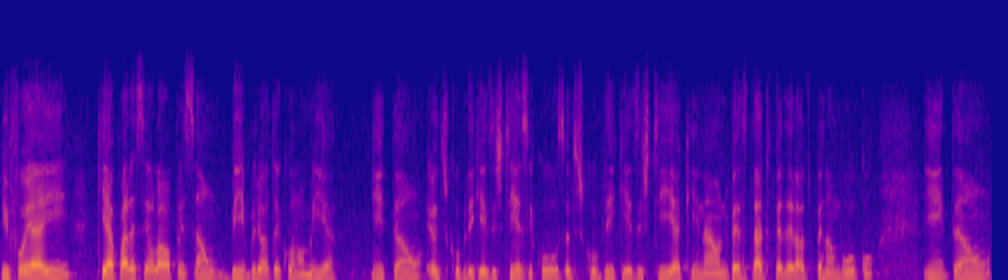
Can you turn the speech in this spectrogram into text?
E foi aí que apareceu lá a opção biblioteconomia. Então, eu descobri que existia esse curso, eu descobri que existia aqui na Universidade Federal de Pernambuco, e então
